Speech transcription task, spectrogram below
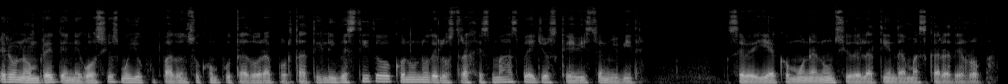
Era un hombre de negocios muy ocupado en su computadora portátil y vestido con uno de los trajes más bellos que he visto en mi vida. Se veía como un anuncio de la tienda más cara de ropa.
